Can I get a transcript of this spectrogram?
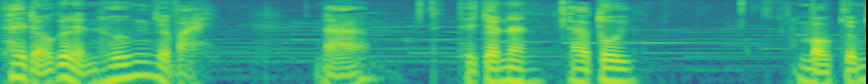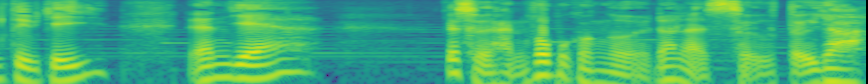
thay đổi cái định hướng như vậy. Đó, thì cho nên theo tôi, một chấm tiêu chí để đánh giá cái sự hạnh phúc của con người đó là sự tự do.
